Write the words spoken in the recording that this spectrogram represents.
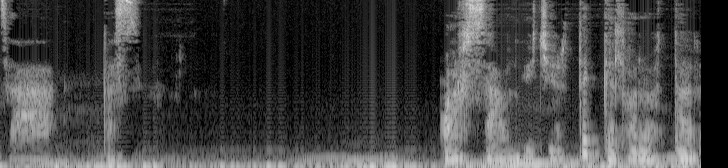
За бас ор савн гэж ярддаг галгарын утаар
